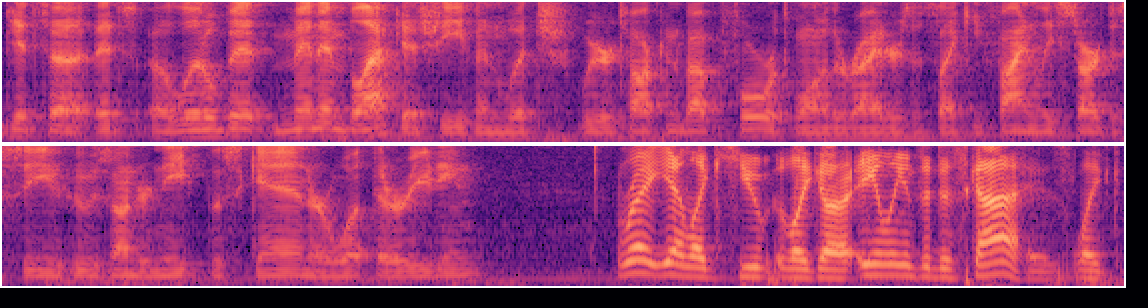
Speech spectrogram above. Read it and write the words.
Gets a it's a little bit Men in Blackish even, which we were talking about before with one of the writers. It's like you finally start to see who's underneath the skin or what they're eating. right yeah like like uh, aliens in disguise like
